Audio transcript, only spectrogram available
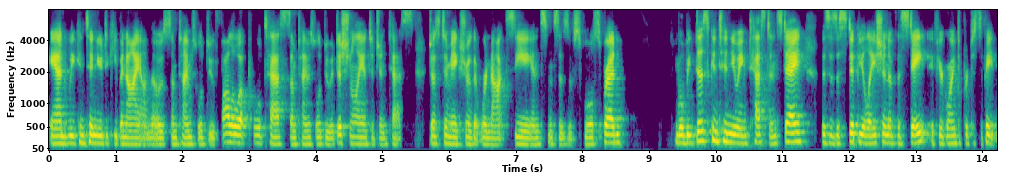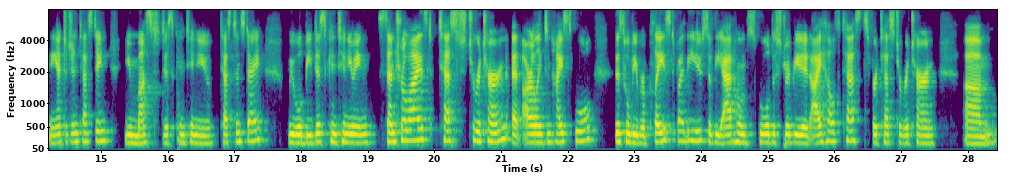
And we continue to keep an eye on those. Sometimes we'll do follow-up pool tests. Sometimes we'll do additional antigen tests just to make sure that we're not seeing instances of school spread. We'll be discontinuing test and stay. This is a stipulation of the state. If you're going to participate in the antigen testing, you must discontinue test and stay. We will be discontinuing centralized test to return at Arlington High School. This will be replaced by the use of the at-home school distributed iHealth tests for test to return. Um,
